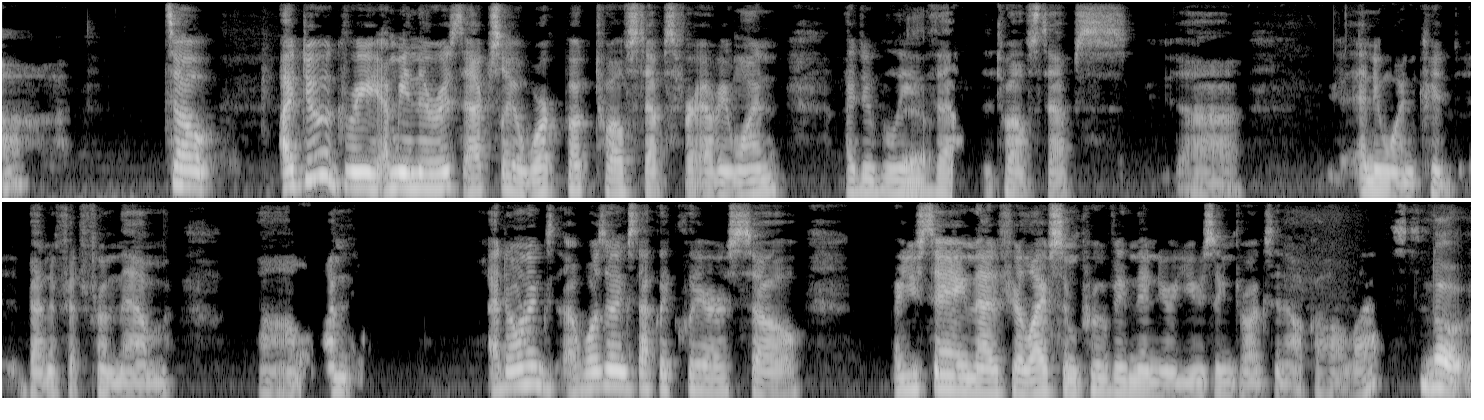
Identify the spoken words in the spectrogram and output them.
Uh, so I do agree. I mean, there is actually a workbook, 12 Steps for Everyone. I do believe Yeah. that the 12 steps, uh, anyone could benefit from them. Um, I'm, I don't, ex- I wasn't exactly clear. So are you saying that if your life's improving, then you're using drugs and alcohol less? No,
